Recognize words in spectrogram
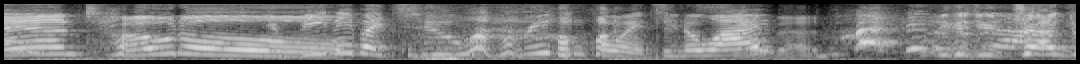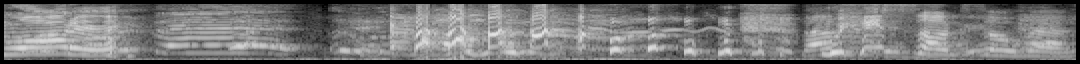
And total. You beat me by two oh, freaking points. You know why? So. Because you chugged water. We suck so bad.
